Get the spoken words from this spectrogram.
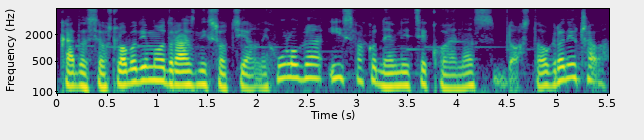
kada se oslobodimo od raznih socijalnih uloga i svakodnevnice koja nas dosta ograničava.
